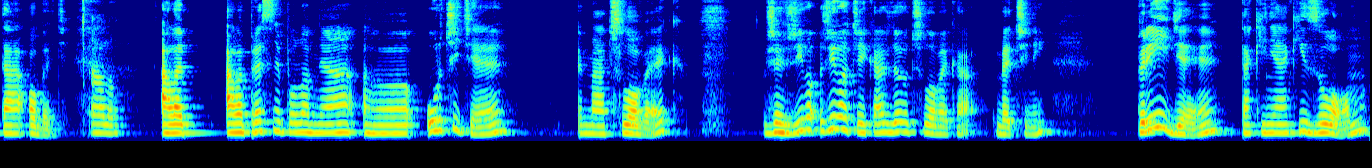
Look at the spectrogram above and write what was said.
tá obeď. Áno. Ale, ale presne podľa mňa uh, určite má človek, že v živo, živote každého človeka, väčšiny, príde taký nejaký zlom,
